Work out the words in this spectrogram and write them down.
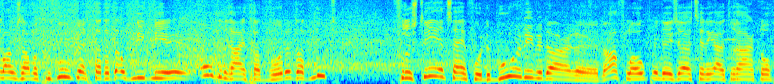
langzaam het gevoel krijgt dat het ook niet meer omgedraaid gaat worden. Dat moet frustrerend zijn voor de boer die we daar uh, de afloop in deze uitzending uiteraard nog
